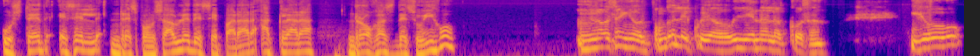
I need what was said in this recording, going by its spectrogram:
¿Usted es el responsable de separar a Clara Rojas de su hijo? No, señor, póngale cuidado bien a la cosa. Yo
